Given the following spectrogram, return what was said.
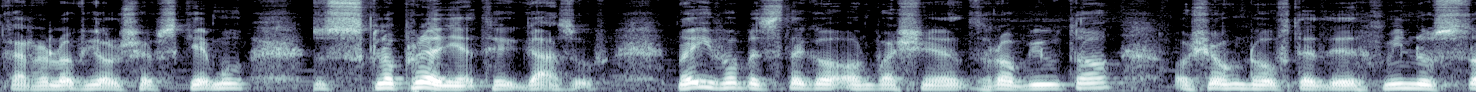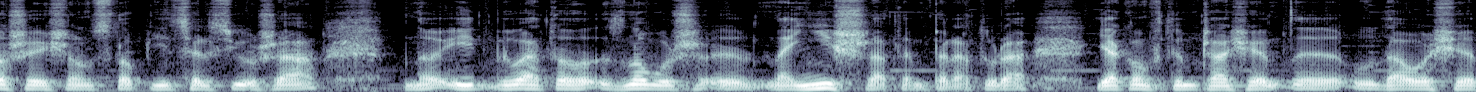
y, Karolowi Olszewskiemu skroplenie tych gazów. No i wobec tego on właśnie zrobił to, osiągnął wtedy minus 160 stopni Celsjusza, no i była to znowuż y, najniższa temperatura, jaką w tym czasie y, udało się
